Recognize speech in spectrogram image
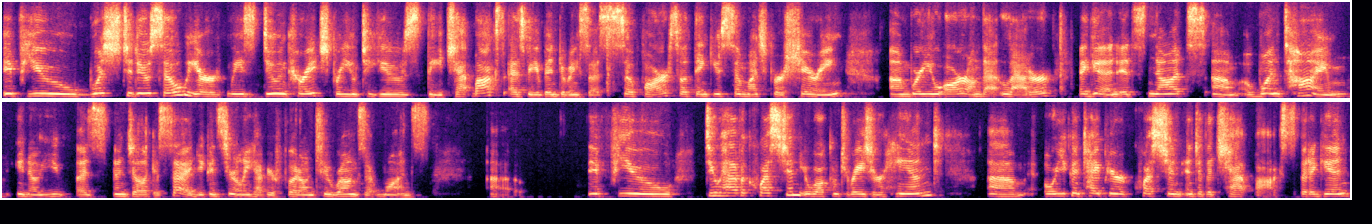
if you wish to do so, we are we do encourage for you to use the chat box as we have been doing so, so far. So thank you so much for sharing um, where you are on that ladder. Again, it's not um, a one time, you know, you as Angelica said, you can certainly have your foot on two rungs at once. Uh, if you do have a question, you're welcome to raise your hand um, or you can type your question into the chat box. But again,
